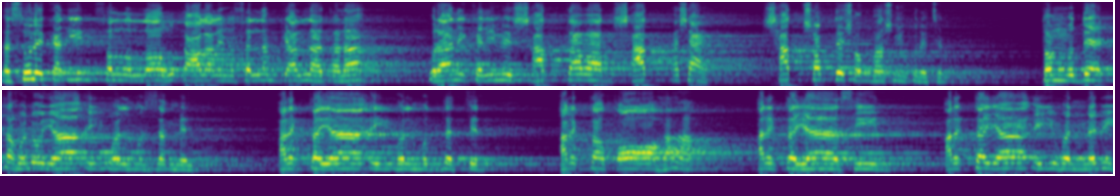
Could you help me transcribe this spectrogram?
রসুল করিম সাল্লাহ তাল্লামকে আল্লাহ তালা কোরআনে করিমের সাতটা বার সাত ভাষায় সাত শব্দে সম্ভাষণ করেছেন। তোর মধ্যে একটা হলো, ইয়া মুজাম্মিল। আরেকটা, ইয়া মুদাত্তির আরেকটা, তহা। আরেকটা, ইয়াসিন। আরেকটা, ইয়া ইউহল নবী।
